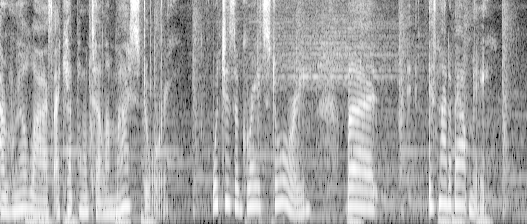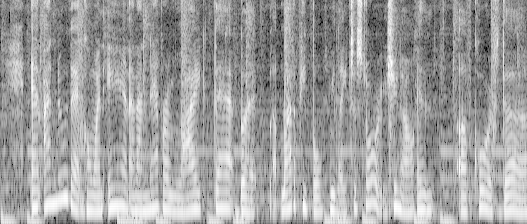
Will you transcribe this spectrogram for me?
I realized I kept on telling my story, which is a great story, but it's not about me. And I knew that going in, and I never liked that, but a lot of people relate to stories, you know, and of course, duh.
